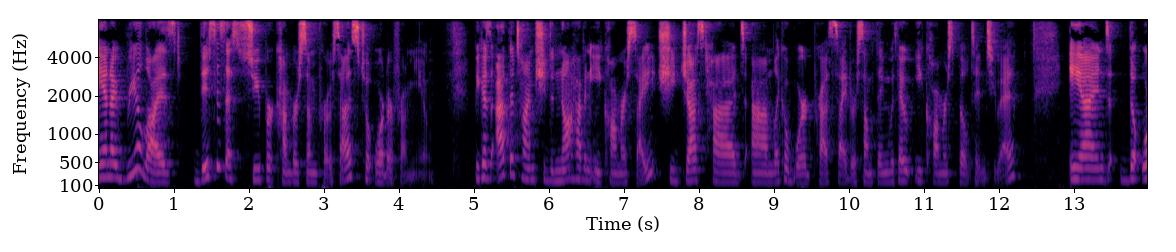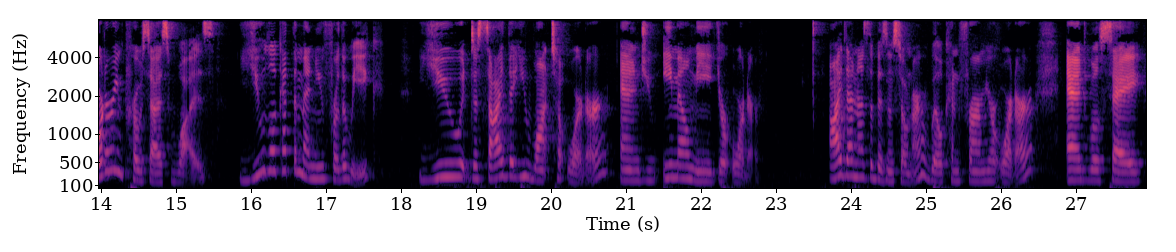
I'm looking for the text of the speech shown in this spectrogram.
And I realized this is a super cumbersome process to order from you because at the time she did not have an e-commerce site. She just had um, like a wordpress site or something without e-commerce built into it. And the ordering process was you look at the menu for the week you decide that you want to order and you email me your order. I then, as the business owner, will confirm your order and will say,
